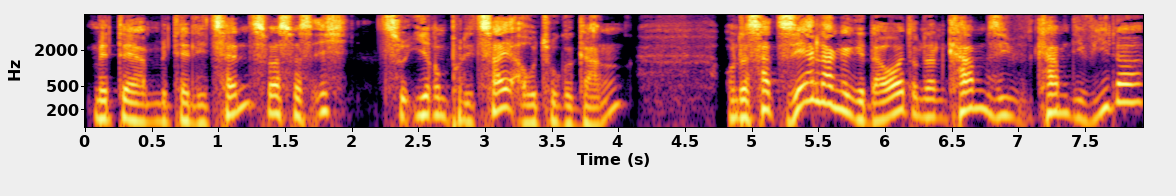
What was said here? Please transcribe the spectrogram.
mit der, mit der Lizenz, was weiß ich, zu ihrem Polizeiauto gegangen. Und das hat sehr lange gedauert und dann kamen sie, kamen die wieder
